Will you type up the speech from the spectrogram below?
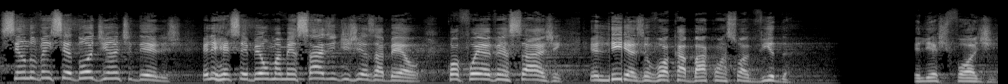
sendo vencedor diante deles, ele recebeu uma mensagem de Jezabel. Qual foi a mensagem? Elias, eu vou acabar com a sua vida. Elias foge.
